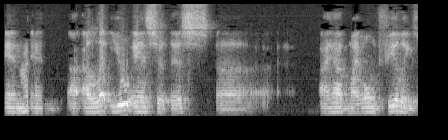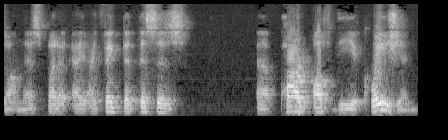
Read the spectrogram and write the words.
And and I'll let you answer this. Uh, I have my own feelings on this, but I, I think that this is uh, part of the equation.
